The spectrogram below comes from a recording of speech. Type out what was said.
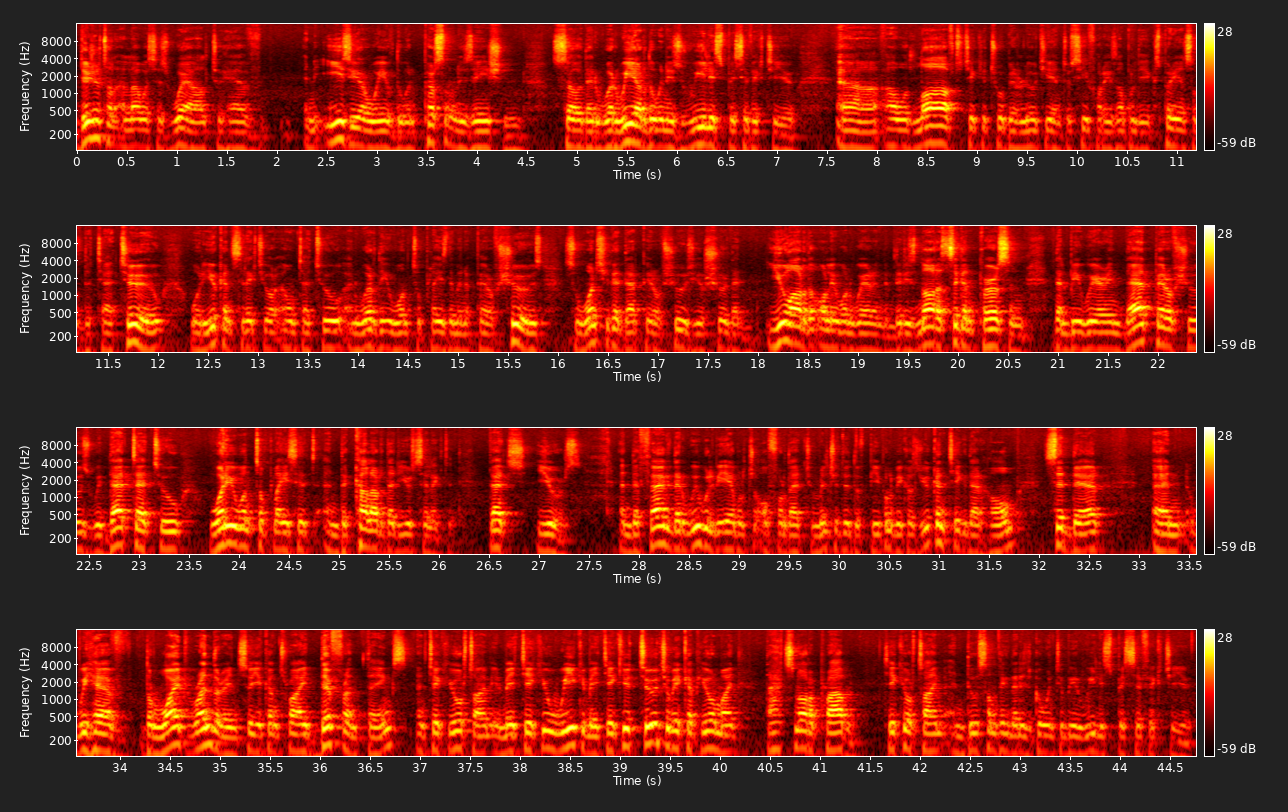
Digital allow us as well to have an easier way of doing personalization so that what we are doing is really specific to you. Uh, I would love to take you to Berluti and to see, for example, the experience of the tattoo, where you can select your own tattoo and where do you want to place them in a pair of shoes. So once you get that pair of shoes, you're sure that you are the only one wearing them. There is not a second person that'll be wearing that pair of shoes with that tattoo, where do you want to place it, and the color that you selected. That's yours and the fact that we will be able to offer that to multitude of people because you can take that home sit there and we have the right rendering so you can try different things and take your time it may take you a week it may take you two to make up your mind that's not a problem take your time and do something that is going to be really specific to you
